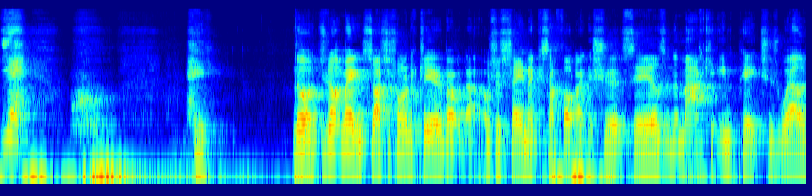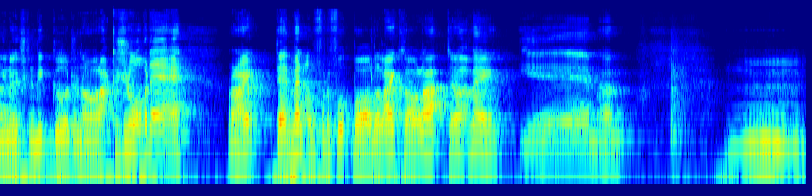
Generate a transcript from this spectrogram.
yeah. Hey. No, do you know what I mean? So I just want to be clear about that. I was just saying, because I thought like the shirt sales and the marketing pitch as well, you know, it's going to be good and all that. Because you know over there, right? They're mental for the football. They like all that. Do you know what I mean? Yeah, man. Mmm.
